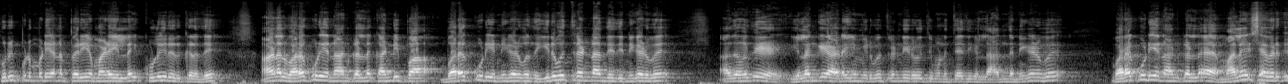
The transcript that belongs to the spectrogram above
குறிப்பிடும்படியான பெரிய மழை இல்லை குளிர் இருக்கிறது. ஆனால் வரக்கூடிய நாட்களில் கண்டிப்பாக வரக்கூடிய நிகழ்வு இந்த இருபத்தி ரெண்டாம் தேதி நிகழ்வு அதாவது இலங்கை அடையும் இருபத்தி ரெண்டு இருபத்தி மூணு தேதிகளில் அந்த நிகழ்வு வரக்கூடிய நாட்களில் மலேசியாவிற்கு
